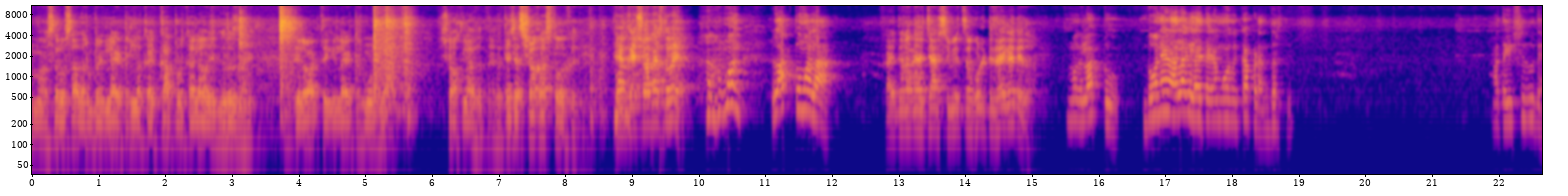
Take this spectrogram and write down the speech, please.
मग सर्वसाधारणपणे लायटरला काय कापड काय लावायची गरज नाही. त्याला वाटतं की लायटर मोडला शॉक लागत नाही. तर त्याच्यात शॉक असतो का कधी? त्यात काय शॉक असतो? मग लागतो मला. काय त्याला काय चारशे वीसचा व्होल्टेज आहे काय त्याचा? मग लागतो. दोन वेळा लागलाय त्याच्यामुळे मी कापडान धरते. आता हे शिजू द्या.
